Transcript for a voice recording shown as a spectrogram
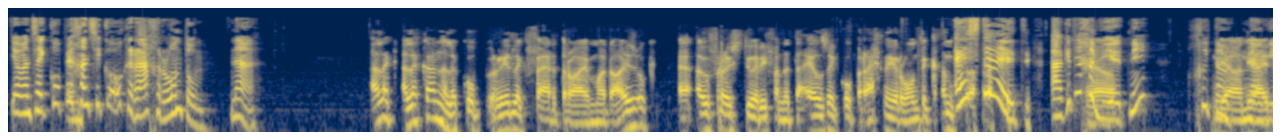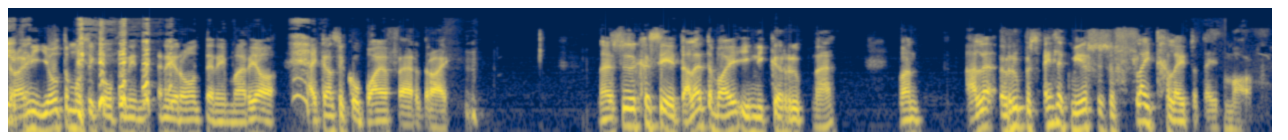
Ja, want sy koppie en, gaan seker ook reg rondom, né? Nee. Hulle hulle kan hulle kop redelik ver draai, maar daai is ook 'n ou vrou storie van dat hy eil sy kop reg na die ronde kant. Is dit? Ek het nie ja. geweet nie. Goed nou. Ja, nee, nou hy draai nie heeltemal sy kop in die in die ronde nie, maar ja, hy kan sy kop baie ver draai. Nou soos ek gesê het, hulle het 'n baie unieke roep, né? Want hulle roep is eintlik meer soos 'n fluitgeluid wat hy maak.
